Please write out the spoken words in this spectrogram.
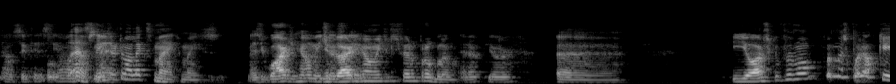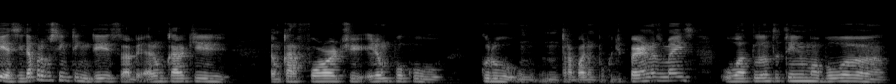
Não, você tem O- é, o center tem o Alex Mack, mas Mas de guard realmente de guard realmente eles tiveram problema. era pior. É, E eu acho que foi uma, foi uma escolha ok, assim, dá pra você entender, sabe? Era um cara que é um cara forte, ele é um pouco cru, um, um trabalho um pouco de pernas, mas o Atlanta tem uma boa...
